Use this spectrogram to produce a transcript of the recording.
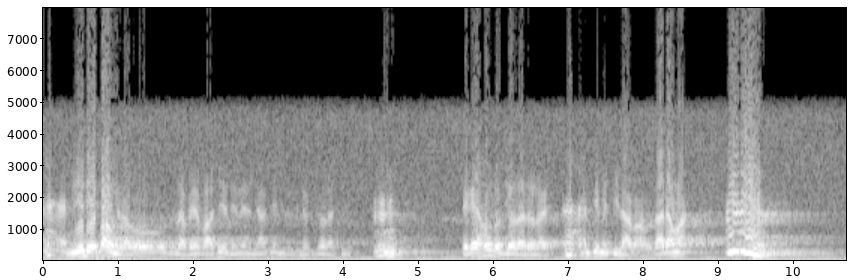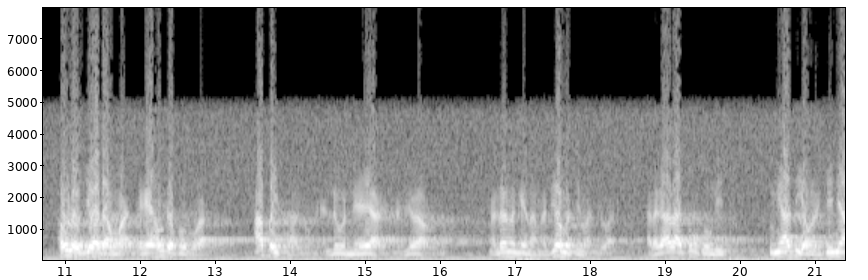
အမြင်တွေပေါက်နေတာကိုသူကဘယ်ပါဖြစ်နေလဲညာဖြစ်နေတယ်လို့ပြောတာရှိတယ်တကယ်ဟုတ်လို့ပြောတာတော့လည်းအပြစ်မရှိလာပါဘူးဒါတောင်မှဟုတ်လို့ပြောတောင်မှတကယ်ဟုတ်တဲ့ပုဂ္ဂိုလ်ကအပိဿာလို့ အလိုနေရတယ်မပြောရဘူးမလွယ်မကင်းတာမပြောမဖြစ်မှပြောရတယ်အလကားကကိုယ်ကုန်ဒီသူများသိအောင်လို့ကျင်ညာ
